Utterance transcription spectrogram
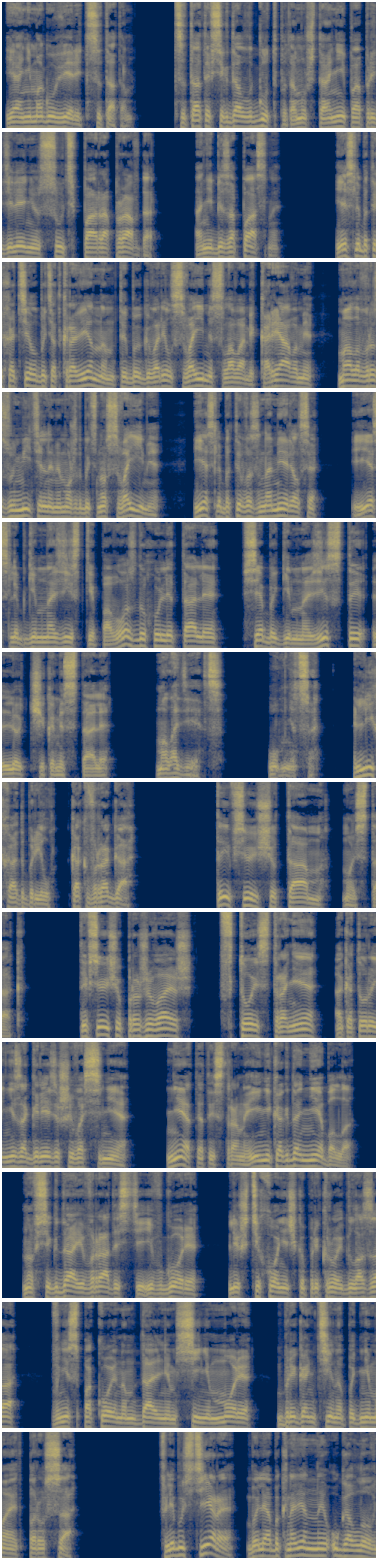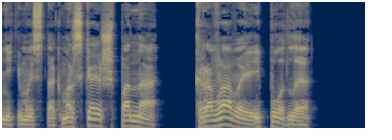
Я не могу верить цитатам. Цитаты всегда лгут, потому что они по определению суть пара правда. Они безопасны. Если бы ты хотел быть откровенным, ты бы говорил своими словами, корявыми, маловразумительными, может быть, но своими. Если бы ты вознамерился, если б гимназистки по воздуху летали, все бы гимназисты летчиками стали. Молодец. Умница. Лихо отбрил, как врага. Ты все еще там, мой стак. Ты все еще проживаешь в той стране, о которой не загрезишь и во сне. Нет этой страны и никогда не было. Но всегда и в радости, и в горе лишь тихонечко прикрой глаза, в неспокойном дальнем синем море бригантина поднимает паруса. Флебустьеры были обыкновенные уголовники, мой стак, морская шпана — кровавая и подлая.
